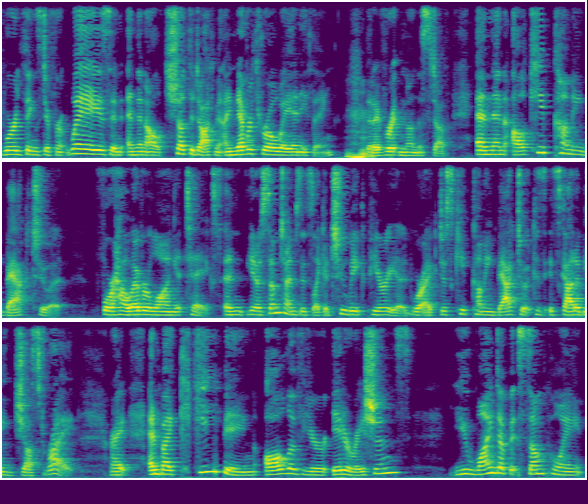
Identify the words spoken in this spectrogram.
word things different ways and, and then I'll shut the document. I never throw away anything that I've written on this stuff. And then I'll keep coming back to it for however long it takes. And, you know, sometimes it's like a two week period where I just keep coming back to it because it's got to be just right. Right. And by keeping all of your iterations, you wind up at some point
